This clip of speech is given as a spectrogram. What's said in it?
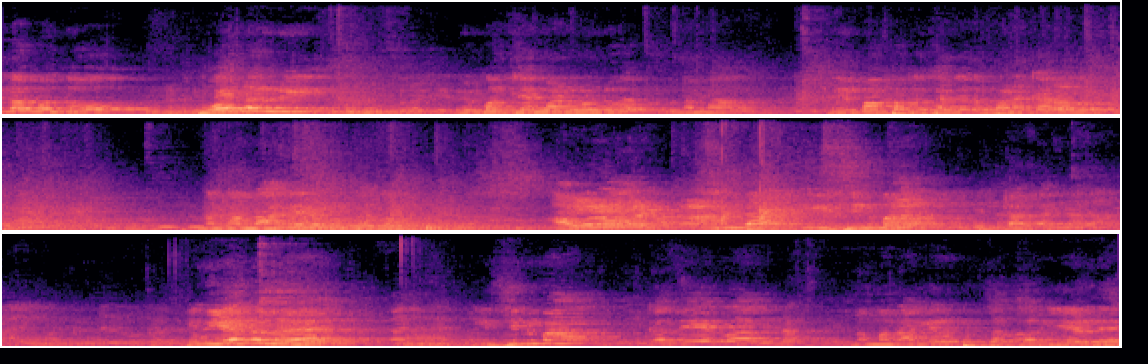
ಒಂದು ಬೋರ್ಡಲ್ಲಿ ವಿಮರ್ಶೆ ಮಾಡಿಕೊಂಡು ನಮ್ಮ ನಿರ್ಮಾಪಕ ಸಂಘದ ಬಣಕಾರವರು ನಮ್ಮ ನಾಗೇಂದ್ರ ಅವರು, ಈ ಸಿನಿಮಾ ಸ್ಟಾರ್ಟ್ ಇದು ಏನಂದ್ರೆ ಈ ಸಿನಿಮಾ ಕಥೆಯೆಲ್ಲ ನಮ್ಮ ನಾಗೇಂದ್ರ ಪ್ರಸಾದ್ ಸರ್ ಹೇಳಿದೆ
